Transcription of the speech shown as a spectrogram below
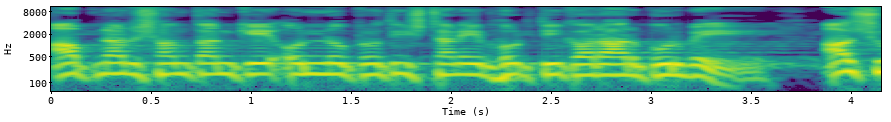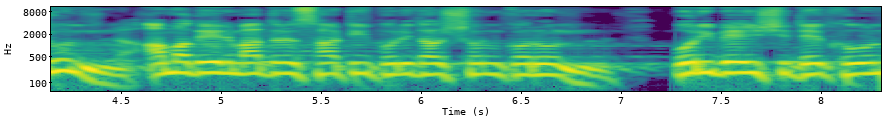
আপনার সন্তানকে অন্য প্রতিষ্ঠানে ভর্তি করার পূর্বে আসুন আমাদের মাদ্রাসাটি পরিদর্শন করুন, পরিবেশ দেখুন,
